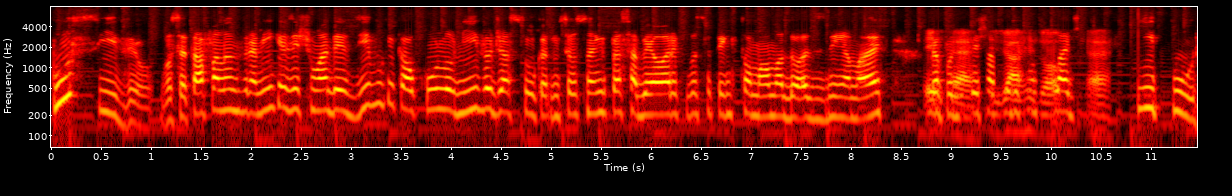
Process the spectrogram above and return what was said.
possível. Você está falando para mim que existe um adesivo que calcula o nível de açúcar no seu sangue para saber a hora que você tem que tomar uma dosezinha a mais para poder é, deixar tudo controladinho. É. E por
